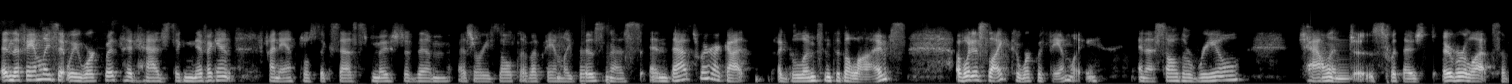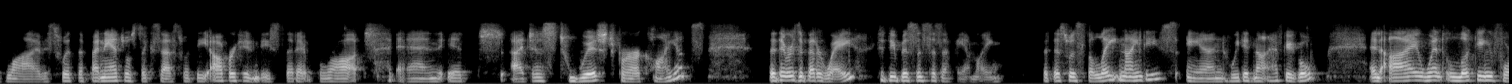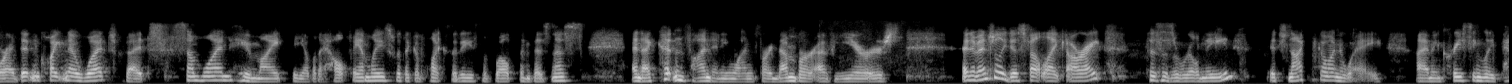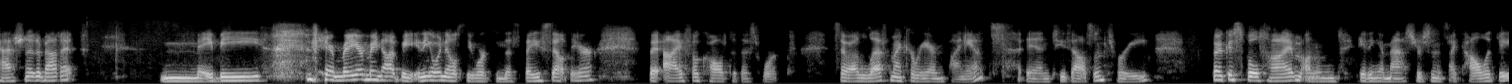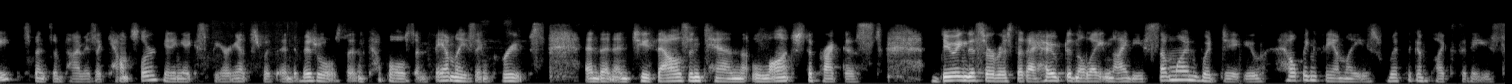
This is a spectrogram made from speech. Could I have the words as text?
And the families that we worked with had had significant financial success, most of them as a result of a family business. And that's where I got a glimpse into the lives of what it's like to work with family. And I saw the real challenges with those overlaps of lives, with the financial success, with the opportunities that it brought. And it, I just wished for our clients that there was a better way to do business as a family. But this was the late 90s and we did not have Google. And I went looking for, I didn't quite know what, but someone who might be able to help families with the complexities of wealth and business. And I couldn't find anyone for a number of years. And eventually just felt like, all right, this is a real need. It's not going away. I'm increasingly passionate about it. Maybe there may or may not be anyone else who works in this space out there, but I feel called to this work. So I left my career in finance in 2003 focused full time on getting a master's in psychology, spent some time as a counselor, getting experience with individuals and couples and families and groups. And then in 2010, launched the practice, doing the service that I hoped in the late 90s someone would do, helping families with the complexities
